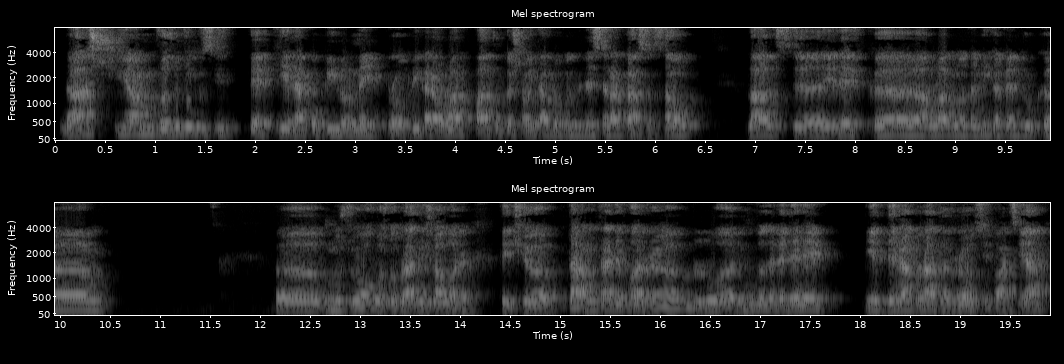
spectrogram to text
Da? Și am văzut inclusiv pe pielea copiilor mei proprii, care au luat patru că și-au uitat blocul de desen acasă, sau la alți uh, elevi că au luat notă mică pentru că, uh, nu știu, au fost obraznici la oră. Deci, uh, da, într-adevăr, din punctul de vedere, e denaturată rău situația,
